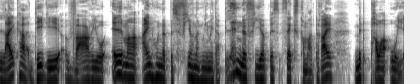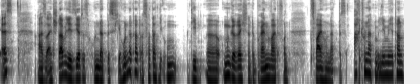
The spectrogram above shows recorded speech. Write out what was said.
Leica DG Vario Elma 100 bis 400 mm Blende 4 bis 6,3 mit Power OIS, also ein stabilisiertes 100 bis 400er. Das hat dann die, um, die äh, umgerechnete Brennweite von 200 bis 800 mm.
